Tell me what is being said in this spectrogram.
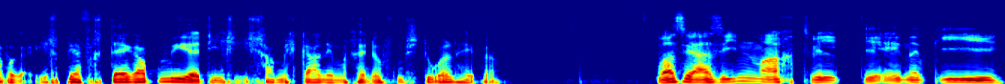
Aber ich bin einfach derart müde, ich, ich kann mich gar nicht mehr auf dem Stuhl heben. Was ja auch Sinn macht, weil die Energie,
